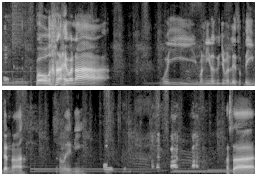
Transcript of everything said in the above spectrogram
โอ้โบงอะไรวะน่ะอุ้ยวันนี้เราก็จะมาเล่นสตรีมกันนะ อะไรนี่โอ้มันปานปานมาซ่าน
